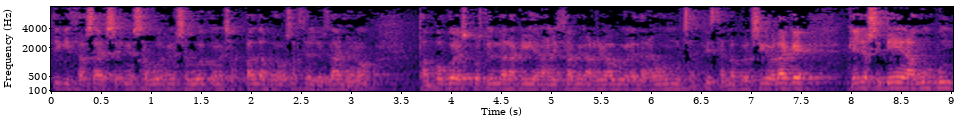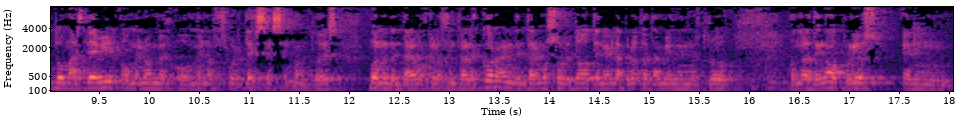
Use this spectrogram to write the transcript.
y quizás en, esa, en ese hueco, en esa espalda, podemos hacerles daño, ¿no? Tampoco es cuestión de ahora aquí analizar bien arriba porque le daremos muchas pistas, ¿no? Pero sí que es verdad que, que ellos si tienen algún punto más débil o menos, o menos fuerte es ese, ¿no? Entonces, bueno, intentaremos que los centrales corran, intentaremos sobre todo tener la pelota también en nuestro... cuando la tengamos, porque ellos en,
